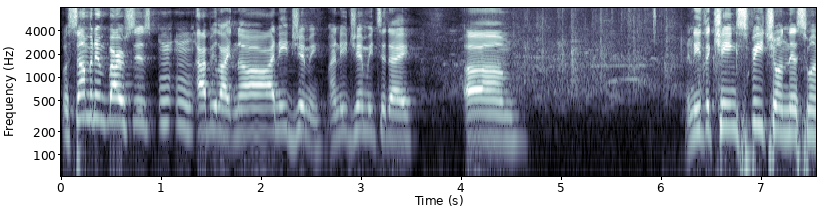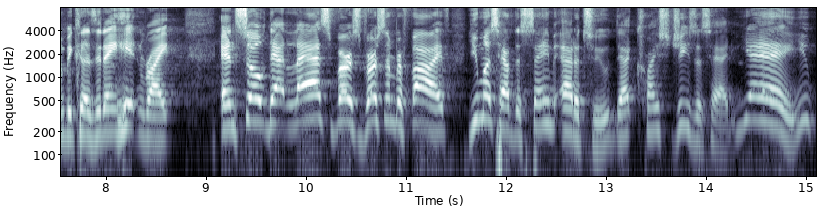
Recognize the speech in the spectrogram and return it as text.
But some of them verses, I'd be like, no, I need Jimmy. I need Jimmy today. Um, I need the King's speech on this one because it ain't hitting right. And so that last verse, verse number five, you must have the same attitude that Christ Jesus had. Yay, you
